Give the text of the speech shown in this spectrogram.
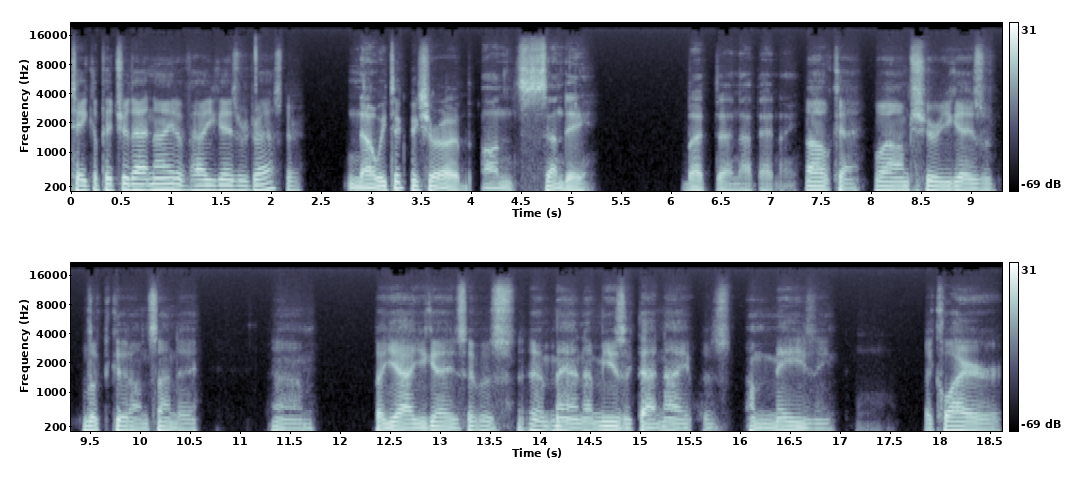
take a picture that night of how you guys were dressed? Or No, we took a picture on Sunday, but uh, not that night. oh, okay, well, I'm sure you guys looked good on Sunday. Um, but yeah, you guys, it was uh, man, that music that night was amazing. The choir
